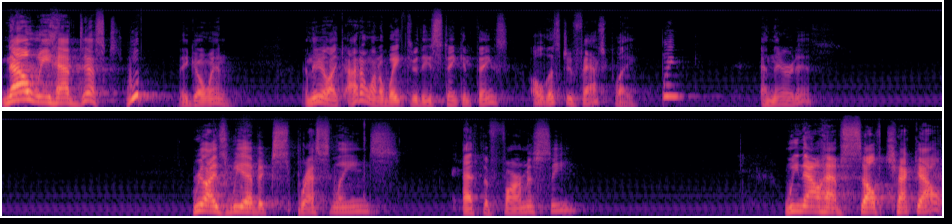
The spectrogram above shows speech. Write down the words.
Now we have discs. Whoop, they go in. And then you're like, I don't want to wait through these stinking things. Oh, let's do fast play. Blink. And there it is. Realize we have express lanes at the pharmacy. We now have self checkout,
